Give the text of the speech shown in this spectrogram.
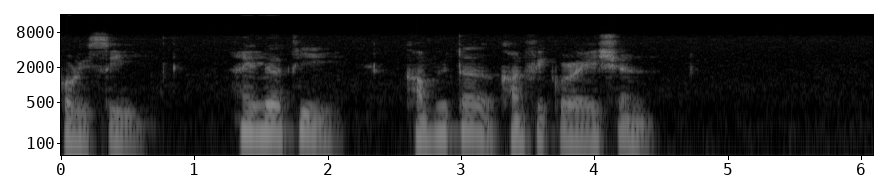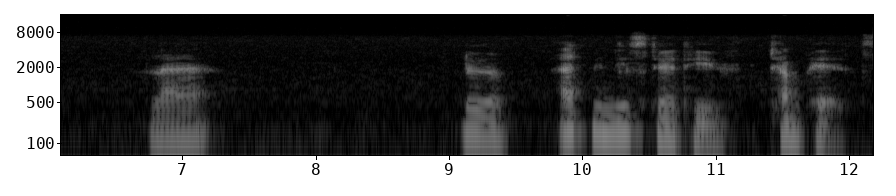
policy ให้เลือกที่ computer configuration และเลือก administrative templates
